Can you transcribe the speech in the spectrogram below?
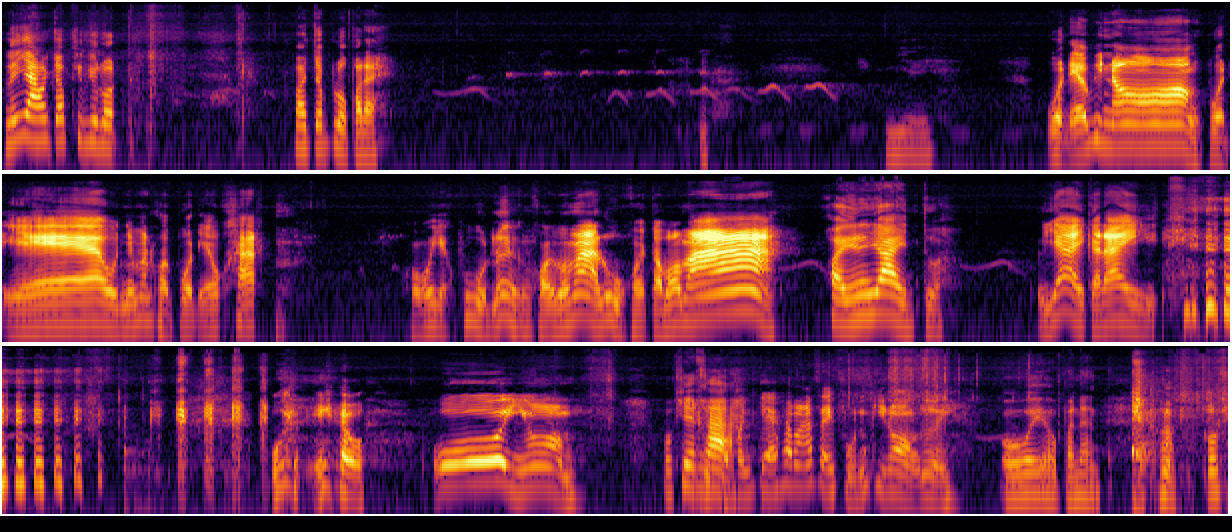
หรือยังว่าจบคลิปอยู่รถว่าจบหลบอะไรปวดเอวพี่น้อง ปวดเอวนี่มันข่อยปวดเอวคัก ข่อยบ่อยากพูดเลยข่อยบ่มาลูกข่อยก็บ่มาข่อยนี่ย่ายตัว ย่ายก็ได้ ปวดเอว โอ้ยยอมโอเคค่ะลูกกับมันแกเข้ามาใส่ฝุ่นพี่น้องเอ้ยโอ้ยเอาปะนั่น โอเค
